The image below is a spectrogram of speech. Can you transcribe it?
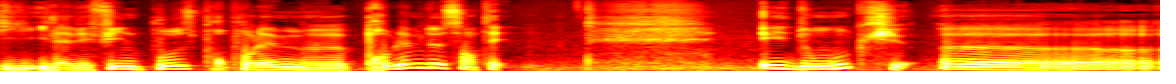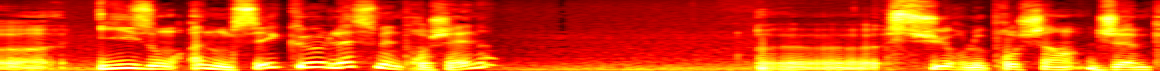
il avait fait une pause pour problème, de santé. Et donc, ils ont annoncé que la semaine prochaine, sur le prochain Jump,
